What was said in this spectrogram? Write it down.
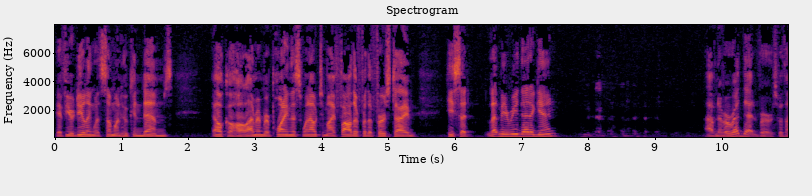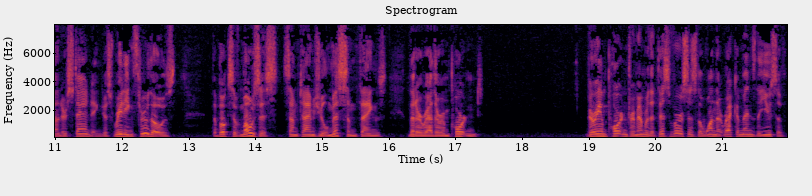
If you're dealing with someone who condemns alcohol, I remember pointing this one out to my father for the first time. He said, Let me read that again. I've never read that verse with understanding. Just reading through those, the books of Moses, sometimes you'll miss some things that are rather important. Very important to remember that this verse is the one that recommends the use of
